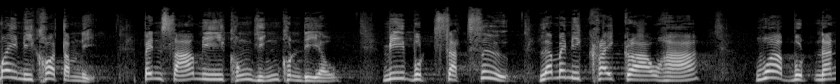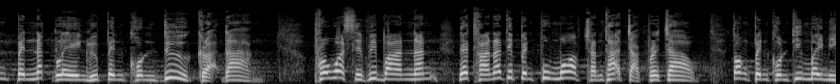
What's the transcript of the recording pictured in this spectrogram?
ไม่มีข้อตำหนิ เป็นสามีของหญิงคนเดียว มีบุตรสัตซ์ซื่อ และไม่มีใครกล่าวหา ว่าบุตรนั้นเป็นนักเลงหรือเป็นคนดื้อกระด้าง เพราะว่าศิริบาลนั้นในฐานะที่เป็นผู้มอบชันทะจากพระเจ้า ต้องเป็นคนที่ไม่มี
